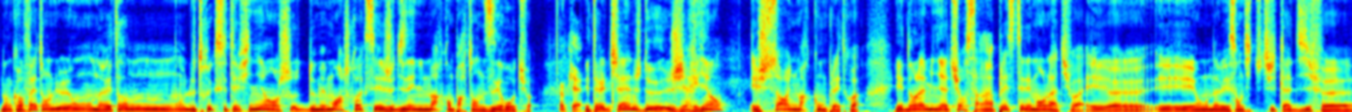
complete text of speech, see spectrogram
Donc en fait, on, on avait, on- le truc s'était fini en, de mémoire, je crois que c'est je design une marque en partant de zéro, tu vois. Ok. Et t'avais le challenge de j'ai rien et je sors une marque complète quoi. Et dans la miniature, ça rappelait cet élément-là, tu vois. Et, euh, et on avait senti tout de suite la diff euh,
